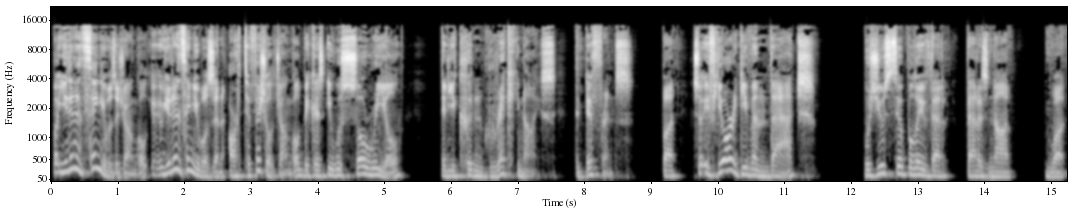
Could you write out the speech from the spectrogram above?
but you didn't think it was a jungle. You didn't think it was an artificial jungle because it was so real that you couldn't recognize the difference. But so if you're given that, would you still believe that that is not what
